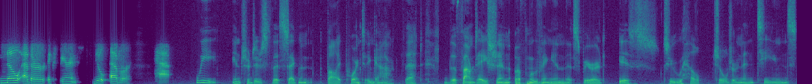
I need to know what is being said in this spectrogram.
no other experience you'll ever have. We introduced this segment by pointing out that the foundation of moving in the spirit is to help children and teens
